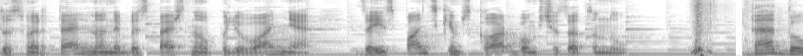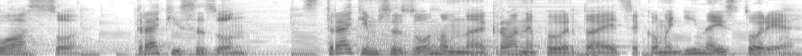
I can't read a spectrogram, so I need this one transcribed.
до смертельно небезпечного полювання за іспанським скарбом, що затонув. Тед Лассо, третій сезон. З третім сезоном на екрани повертається комедійна історія,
